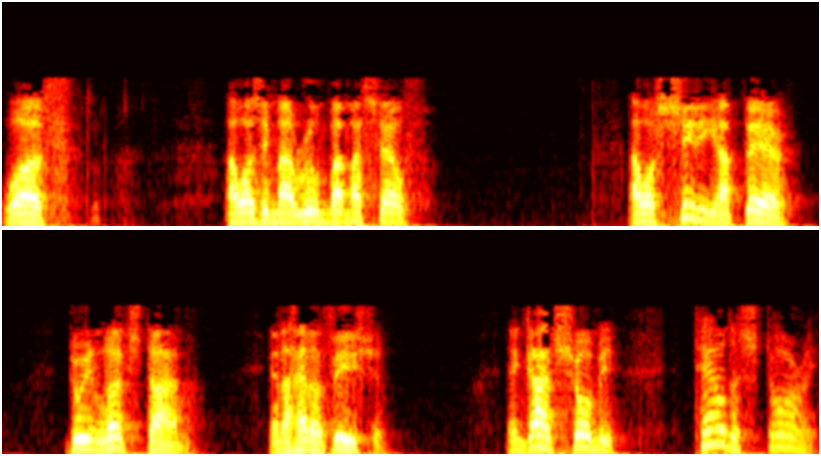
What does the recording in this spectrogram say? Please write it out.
was I was in my room by myself. I was sitting up there during lunchtime and I had a vision. And God showed me, tell the story.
